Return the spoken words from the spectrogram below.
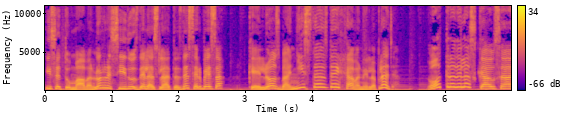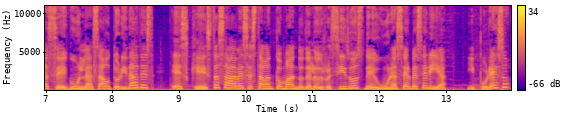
y se tomaban los residuos de las latas de cerveza que los bañistas dejaban en la playa. Otra de las causas, según las autoridades, es que estas aves estaban tomando de los residuos de una cervecería y por eso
